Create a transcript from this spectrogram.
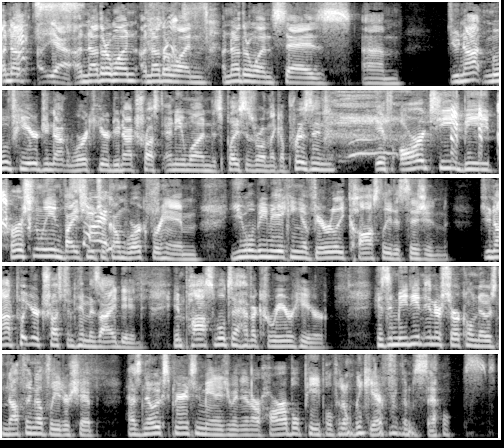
another that's yeah, another one another rough. one another one says um, do not move here, do not work here, do not trust anyone. This place is run like a prison. If RTB personally invites you to come work for him, you will be making a very costly decision. Do not put your trust in him as I did. Impossible to have a career here. His immediate inner circle knows nothing of leadership, has no experience in management, and are horrible people that only care for themselves.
